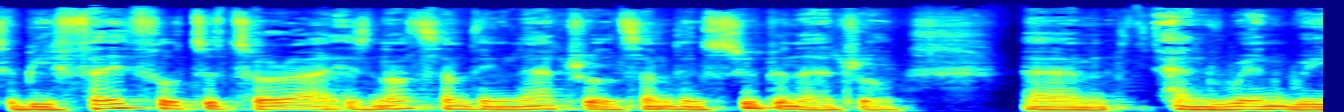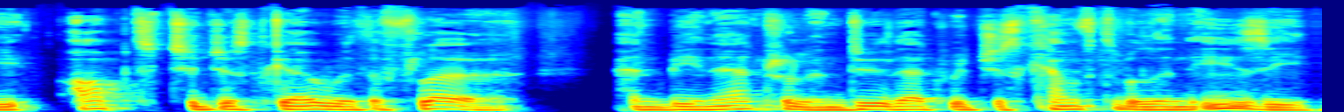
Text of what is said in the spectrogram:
to be faithful to Torah is not something natural, it's something supernatural. Um, and when we opt to just go with the flow and be natural and do that which is comfortable and easy,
